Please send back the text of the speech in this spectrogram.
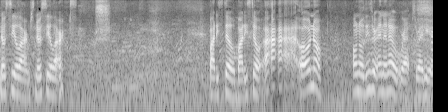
No seal arms, no seal arms. Body still, body still. Ah, ah, ah. Oh no. Oh no, these are in and out reps right here.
